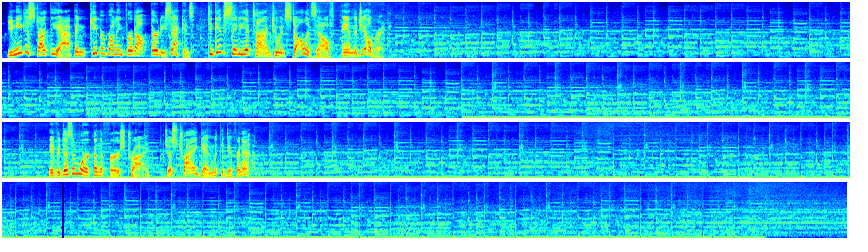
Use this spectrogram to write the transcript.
You need to start the app and keep it running for about 30 seconds to give Cydia time to install itself and the jailbreak. If it doesn't work on the first try, just try again with a different app.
